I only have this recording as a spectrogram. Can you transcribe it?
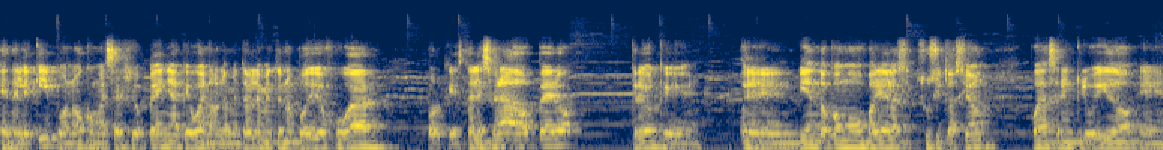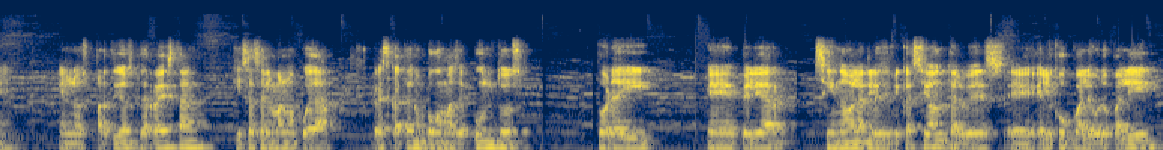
el equipo, ¿no? Como es Sergio Peña, que bueno, lamentablemente no ha podido jugar porque está lesionado, pero creo que eh, viendo cómo vaya su situación, pueda ser incluido eh, en los partidos que restan. Quizás el Malmo pueda rescatar un poco más de puntos, por ahí eh, pelear, si no la clasificación, tal vez el cupo a la Europa League.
